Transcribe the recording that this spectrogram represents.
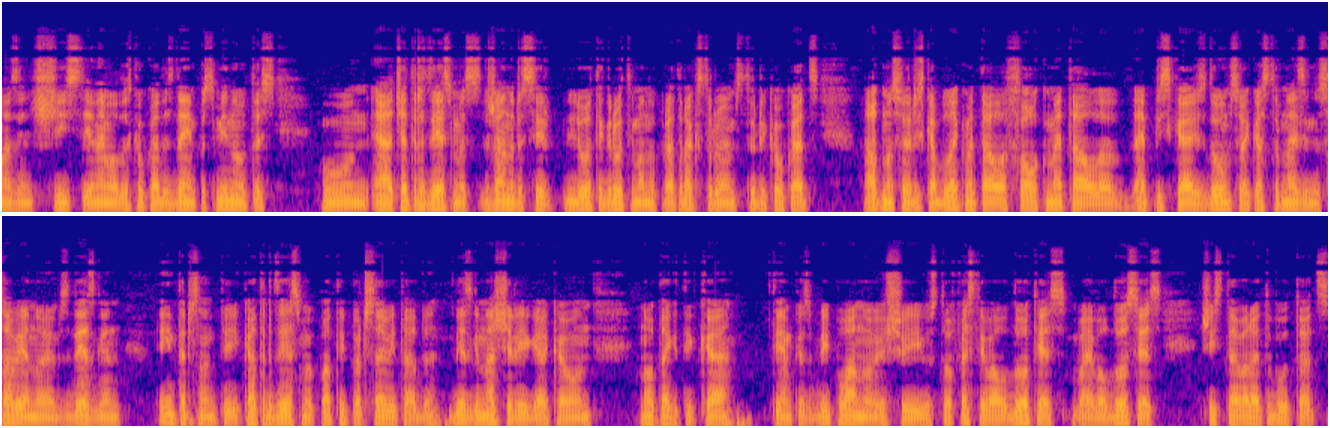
maziņš šīs, ja nemaldos, kaut kādas 19 minūtes. Un, jā, četras dziesmas žanrs ir ļoti grūti, manuprāt, raksturojams. Tur ir kaut kāds atmosfēriskā black metāla, folk metāla, episkais dūms vai kas tur nezinu, savienojums diezgan interesanti. Katra dziesma pati par sevi tāda diezgan atšķirīgāka un noteikti, ka tiem, kas bija plānojuši uz to festivālu doties vai vēl dosies, uh, šis te varētu būt tāds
